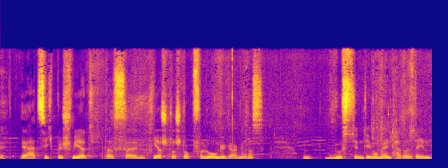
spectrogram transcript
Er hat sich beschwert, dass sein erster Stock verloren gegangen ist. Und just in dem Moment hat er den,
